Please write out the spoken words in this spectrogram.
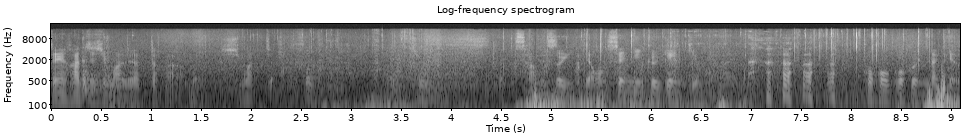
1008時までだったからもう閉まっちゃう。そう。寒すぎて温泉に行く元気もない。ほぼ5分だけど。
